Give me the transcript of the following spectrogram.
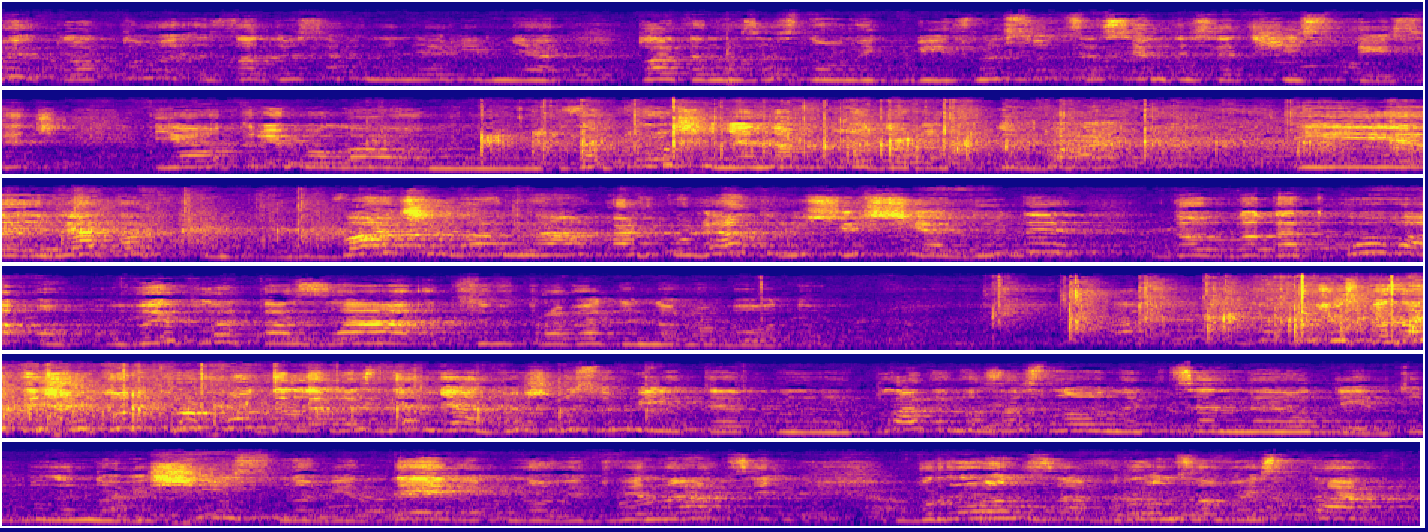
виплату за досягнення рівня плати на засновник бізнесу. Це 76 тисяч. Я отримала запрошення на подорож в Дубай. І я так бачила на калькуляторі, що ще буде додаткова виплата за цю проведену роботу. Я хочу сказати, що тут проходили визнання, ви ж розумієте, платина засновник це не один. Тут були нові 6, нові 9, нові 12, бронза, бронзовий старт.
